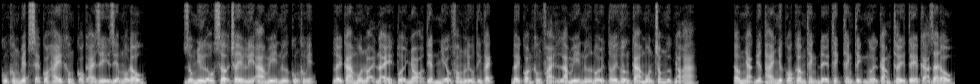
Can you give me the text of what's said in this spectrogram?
cũng không biết sẽ có hay không có cái gì diễm lộ đâu. Giống như ốc sở chơi lia à mỹ nữ cũng không ít, lấy ca môn loại này tuổi nhỏ tiền nhiều phong lưu tính cách, đây còn không phải là mỹ nữ đổi tới hướng ca môn trong ngực nào a âm nhạc điếc thai nhức có gâm thanh để thích thanh tịnh người cảm thấy tê cả ra đầu,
